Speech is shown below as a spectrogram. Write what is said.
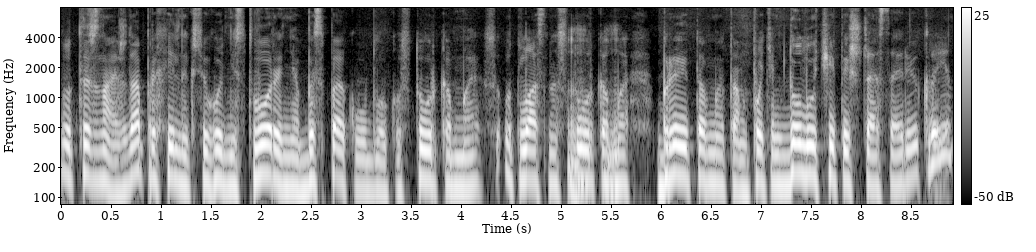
от ти ж знаєш, да, прихильник сьогодні створення безпекового блоку з турками, з- от власне з турками, бритами, там потім долучити ще серію країн,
